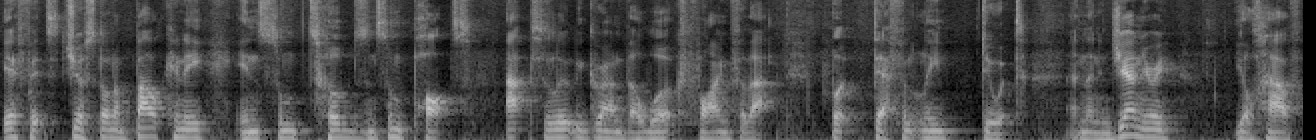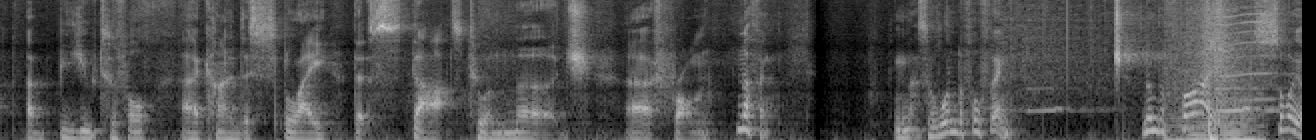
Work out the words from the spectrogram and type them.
if it's just on a balcony in some tubs and some pots. Absolutely grand, they'll work fine for that but definitely do it. And then in January, you'll have a beautiful uh, kind of display that starts to emerge uh, from nothing. And that's a wonderful thing. Number five, soil.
